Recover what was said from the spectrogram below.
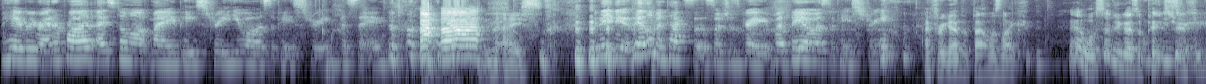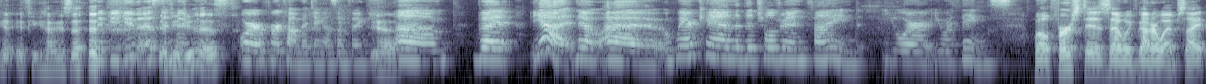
hey, Rewriter Pod, I still want my pastry. You owe us a pastry. Just saying. Nice. they do. They live in Texas, which is great, but they owe us a pastry. I forget that that was like, yeah, we'll send you guys a pastry if you get, if you guys uh, if you do this. if you do this. Or if we're commenting on something. Yeah. Um, but yeah, no. Uh, where can the children find your your things? Well, first is uh, we've got our website,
